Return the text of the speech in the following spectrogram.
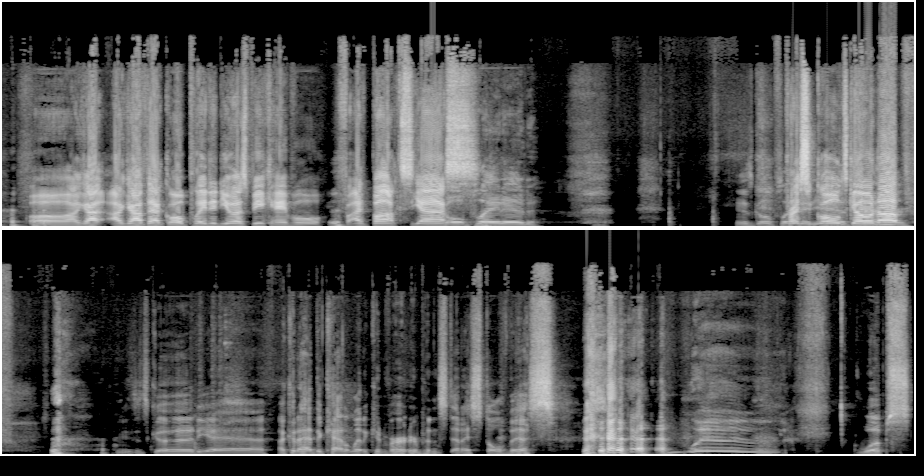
Oh, I got I got that gold plated USB cable. Five bucks, yes. gold plated." It's gold plated. Price of gold's it's going better. up. It's good, yeah. I could have had the catalytic converter, but instead I stole this. Woo! Whoops.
